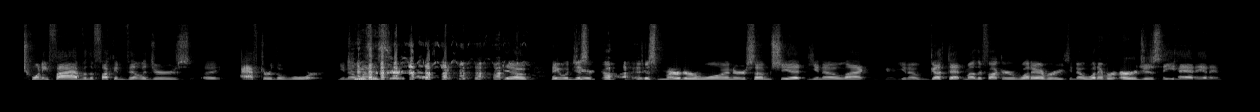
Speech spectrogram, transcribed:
25 of the fucking villagers uh, after the war. You know, like, you know, he would just just murder one or some shit. You know, like you know, gut that motherfucker, whatever. You know, whatever urges he had in him.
